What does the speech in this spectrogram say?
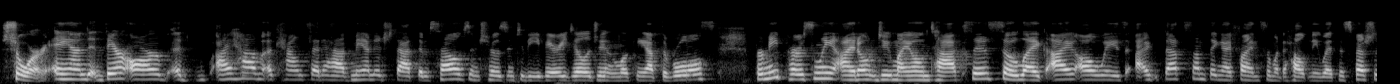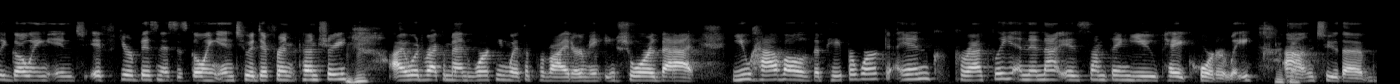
Sure. And there are, uh, I have accounts that have managed that themselves and chosen to be very diligent in looking up the rules. For me personally, I don't do my own taxes. So, like, I always, I, that's something I find someone to help me with, especially going into, if your business is going into a different country, mm-hmm. I would recommend working with a provider, making sure that you have all of the paperwork in correctly. And then that is something you pay quarterly okay. um, to the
